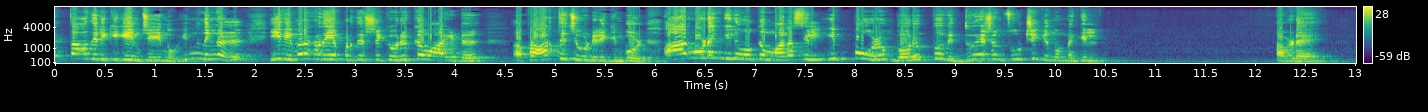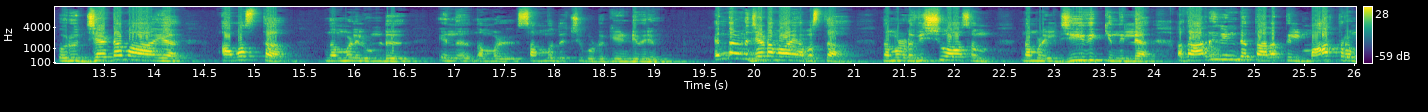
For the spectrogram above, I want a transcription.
എത്താതിരിക്കുകയും ചെയ്യുന്നു. ഇന്ന് നിങ്ങൾ ഈ വിമരഹൃദയ പ്രതിഷ്ഠയ്ക്ക് ഒരുക്കമായിട്ട് പ്രാർത്ഥിച്ചു പ്രാർത്ഥിച്ചുകൊണ്ടിരിക്കുമ്പോൾ ആരോടെങ്കിലും ഒക്കെ മനസ്സിൽ ഇപ്പോഴും വെറുപ്പ് വിദ്വേഷം സൂക്ഷിക്കുന്നുണ്ടെങ്കിൽ അവിടെ ഒരു ജഡമായ അവസ്ഥ നമ്മളിൽ ഉണ്ട് എന്ന് നമ്മൾ സമ്മതിച്ചു കൊടുക്കേണ്ടി വരും. എന്താണ് ജഡമായ അവസ്ഥ? നമ്മളുടെ വിശ്വാസം നമ്മളിൽ ജീവിക്കുന്നില്ല. അത് അറിവിന്റെ തലത്തിൽ മാത്രം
